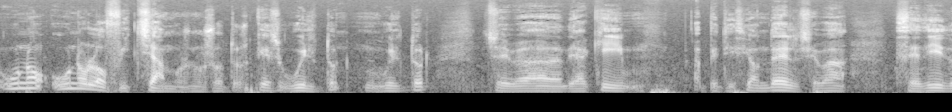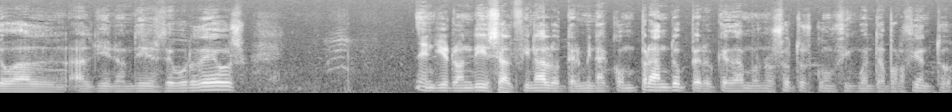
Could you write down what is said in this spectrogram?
uno, uno lo fichamos nosotros, que es Wilton. Wilton se va de aquí, a petición de él, se va cedido al, al Girondins de Burdeos. En Girondins al final lo termina comprando, pero quedamos nosotros con un 50%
